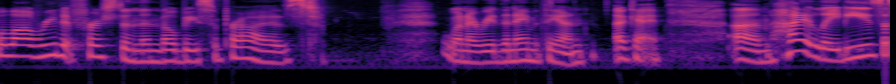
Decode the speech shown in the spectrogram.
well, I'll read it first and then they'll be surprised when I read the name at the end. Okay. Um, Hi, ladies.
